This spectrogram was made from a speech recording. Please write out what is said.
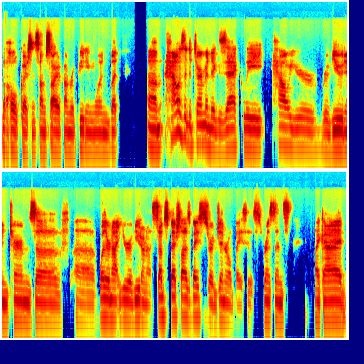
the whole question. So I'm sorry if I'm repeating one, but um, how is it determined exactly how you're reviewed in terms of uh, whether or not you're reviewed on a subspecialized basis or a general basis? For instance, like I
